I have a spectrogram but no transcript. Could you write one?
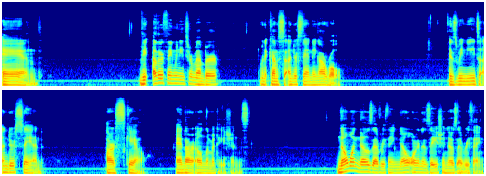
And the other thing we need to remember when it comes to understanding our role is we need to understand our scale and our own limitations. No one knows everything, no organization knows everything,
